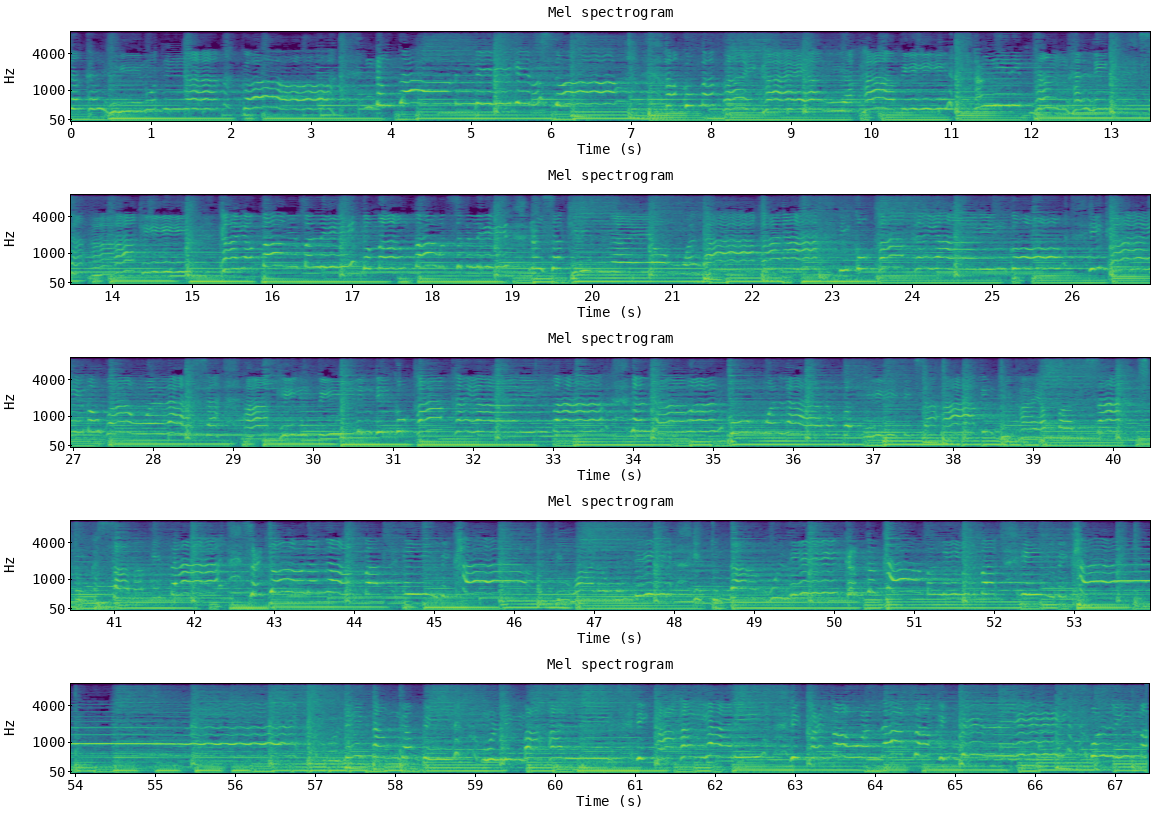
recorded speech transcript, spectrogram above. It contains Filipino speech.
Nakalimot nga ako. Damdamin ni ginusto Ako pa ba'y kayang yakapin. Ang 婚礼吗？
